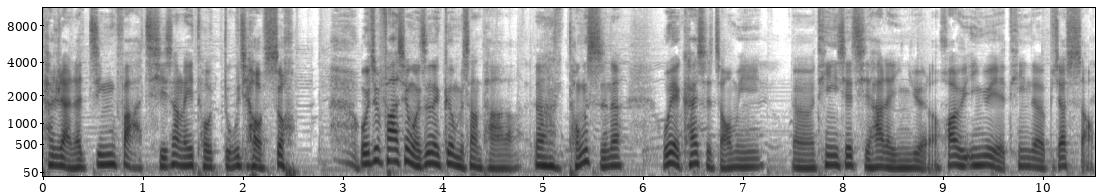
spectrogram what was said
他染了金发，骑上了一头独角兽，我就发现我真的跟不上他了。那同时呢，我也开始着迷，呃，听一些其他的音乐了。华语音乐也听的比较少，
